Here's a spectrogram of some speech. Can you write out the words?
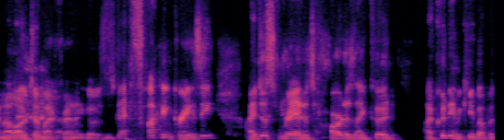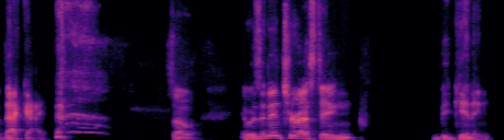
And I looked at my friend and goes, This guy fucking crazy. I just ran as hard as I could. I couldn't even keep up with that guy. so it was an interesting beginning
